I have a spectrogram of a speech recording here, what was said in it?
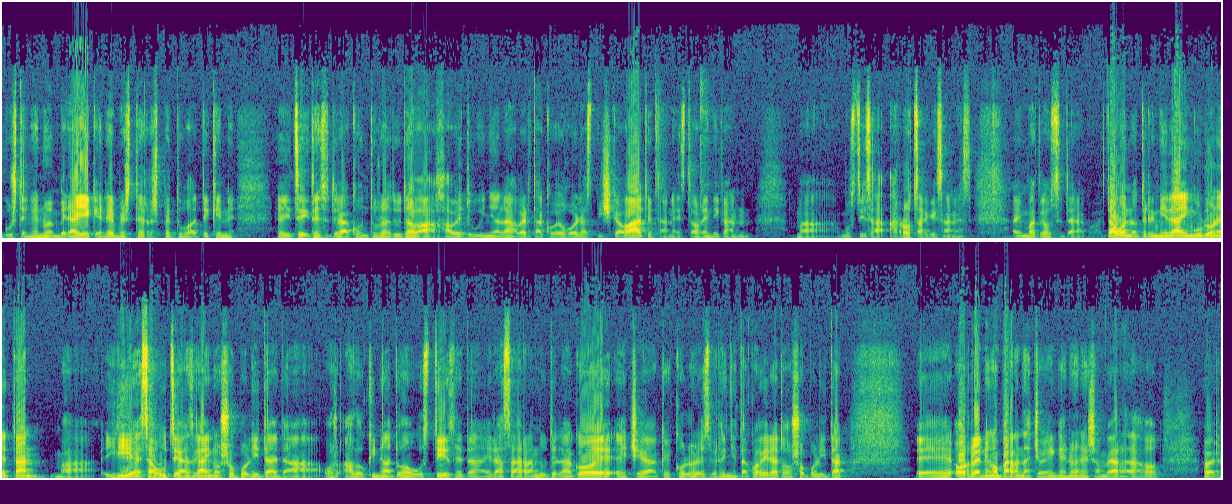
Ikusten genuen beraiek ere beste respetu batekin hitz egiten zutela konturatuta ba, jabetu ginela bertako egoeraz pixka bat, eta nahiz da horrendikan ba, guztiz arrotzak izan, ez? Hainbat gauzetarako. Eta, bueno, Trinida inguru honetan, ba, iria ezagutzeaz gain oso polita eta adokinatua guztiz, eta erazaharran dutelako, e, etxeak kolorez berdinetakoa dira, eta oso politak, e, hor, lehenengo parrandatxo egin genuen, esan beharra dago, hor,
